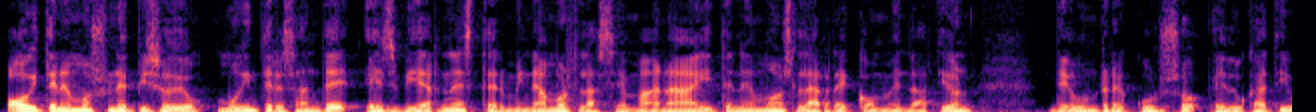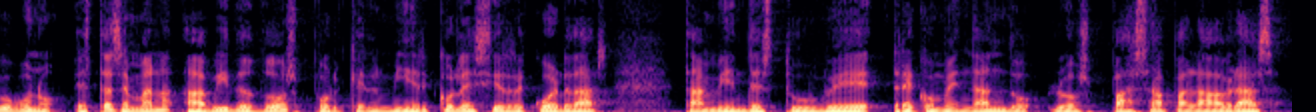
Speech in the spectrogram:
Hoy tenemos un episodio muy interesante, es viernes, terminamos la semana y tenemos la recomendación de un recurso educativo. Bueno, esta semana ha habido dos porque el miércoles, si recuerdas, también te estuve recomendando los pasapalabras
